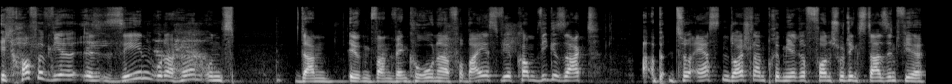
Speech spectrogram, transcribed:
ich hoffe, wir äh, sehen oder hören uns dann irgendwann, wenn Corona vorbei ist. Wir kommen, wie gesagt, zur ersten Deutschlandpremiere von Shooting Star sind wir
